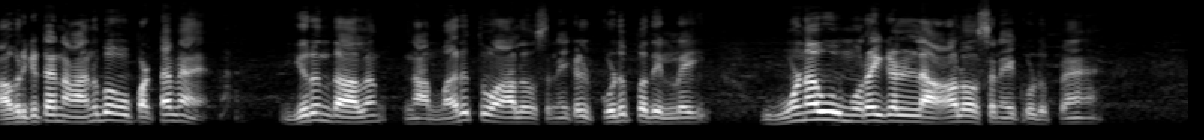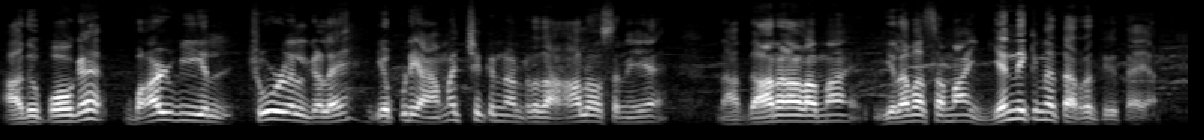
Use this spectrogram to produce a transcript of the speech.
அவர்கிட்ட நான் அனுபவப்பட்டவன். இருந்தாலும் நான் மருத்துவ ஆலோசனைகள் கொடுப்பதில்லை. உணவு முறைகளில் ஆலோசனை கொடுப்பேன். அதுபோக வாழ்வியல் சூழல்களை எப்படி அமைச்சுக்கணுன்றத ஆலோசனையை நான் தாராளமாக இலவசமாக என்றைக்குமே தர்றதுக்கு தயார்.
